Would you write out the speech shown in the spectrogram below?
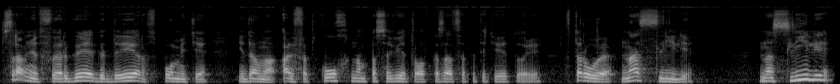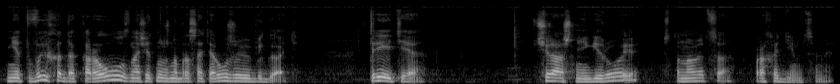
Сравнивают ФРГ, ГДР. Вспомните, недавно Альфред Кох нам посоветовал отказаться от этой территории. Второе. Нас слили. Нас слили, нет выхода, караул, значит, нужно бросать оружие и убегать. Третье. Вчерашние герои становятся проходимцами.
